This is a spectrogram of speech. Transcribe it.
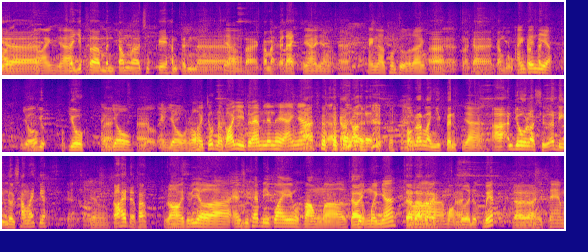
dạ. à, chào anh dạ. sẽ giúp à, mình trong à, suốt cái hành trình à, Dạ. và có mặt ở đây. Dạ dạ. À, anh là thôn trưởng ở đây. À, là cả cán bộ anh tên gì ạ? Vô. Học vô. Anh À, vô. À. anh vô. Rồi chút nữa có gì tụi em liên hệ anh nhá. À, dạ. Vâng rất là nhiệt tình. Dạ. À, anh vô là sửa điện rồi xong hết chưa? Dạ. có hết rồi không? Rồi thì bây giờ à, em xin phép đi quay một vòng à, trường mình nhá. Rồi, cho rồi, rồi. mọi À. người được biết rồi rồi người xem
